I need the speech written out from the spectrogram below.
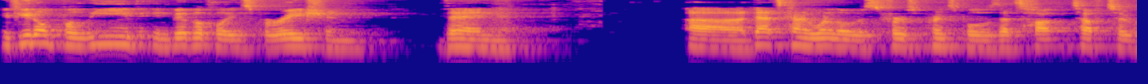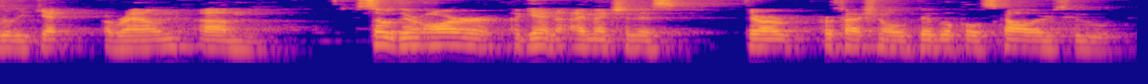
if you don't believe in biblical inspiration then uh, that's kind of one of those first principles that's hot, tough to really get around. Um, so there are, again, I mentioned this, there are professional biblical scholars who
